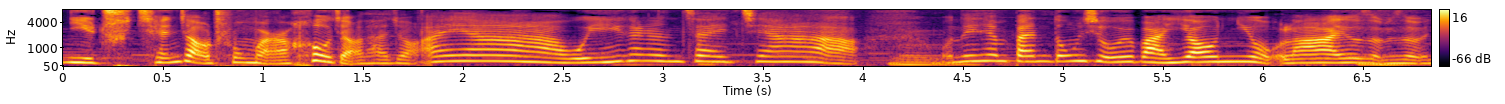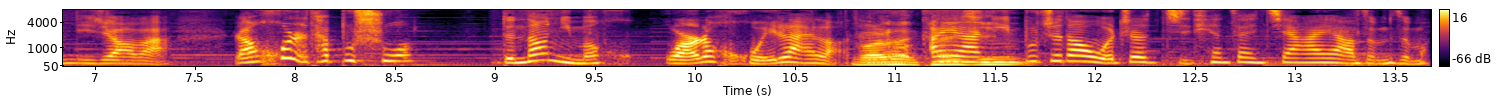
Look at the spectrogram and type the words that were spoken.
你前脚出门，后脚他就哎呀，我一个人在家，我那天搬东西我又把腰扭了，又怎么怎么，你知道吧？然后或者他不说，等到你们玩了回来了，他说哎呀，你不知道我这几天在家呀，怎么怎么，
